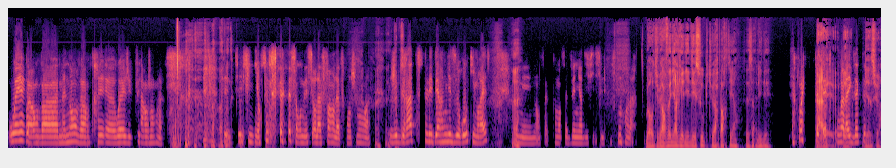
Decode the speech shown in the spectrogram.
Ouais, voilà, on va maintenant on va entrer. euh, ouais, j'ai plus d'argent là. C'est fini en fait. on est sur la fin là, franchement. Je gratte les derniers euros qui me restent, mais non, ça commence à devenir difficile. voilà. Bon, tu vas revenir gagner des sous puis tu vas repartir, c'est ça l'idée Ouais, Ah, voilà, ouais, exactement. Bien sûr.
